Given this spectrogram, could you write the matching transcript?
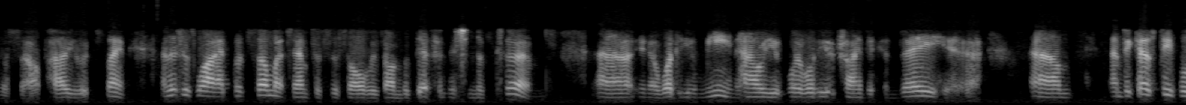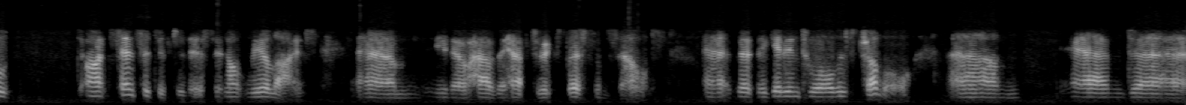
yourself, how you explain. And this is why I put so much emphasis always on the definition of terms. Uh, you know, what do you mean? How are you? What, are you trying to convey here? Um, and because people aren't sensitive to this, they don't realize, um, you know, how they have to express themselves, uh, that they get into all this trouble. Um, and, uh,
